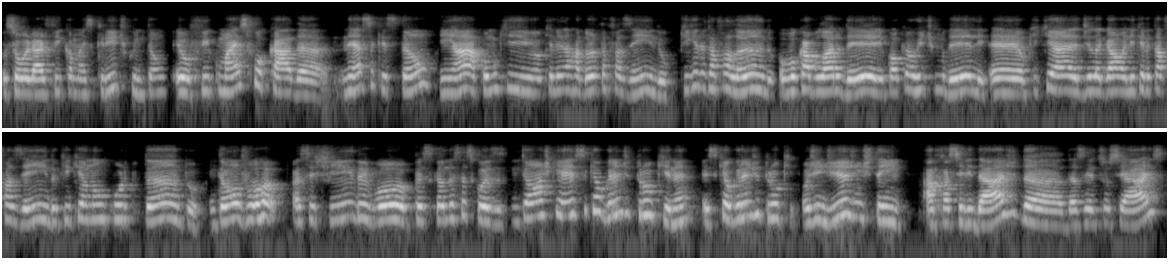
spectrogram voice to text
o seu olhar fica mais crítico. Então, eu fico mais focada nessa questão, em ah, como que aquele narrador tá fazendo, o que, que ele tá falando, o vocabulário dele, qual que é o ritmo dele, é, o que, que é de legal ali que ele tá fazendo, o que, que eu não curto tanto. Então, eu vou assistindo e vou pescando essas coisas. Então, acho que esse que é o grande truque, né? Esse que é o grande truque. Hoje em dia, a gente tem a facilidade da, das redes sociais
